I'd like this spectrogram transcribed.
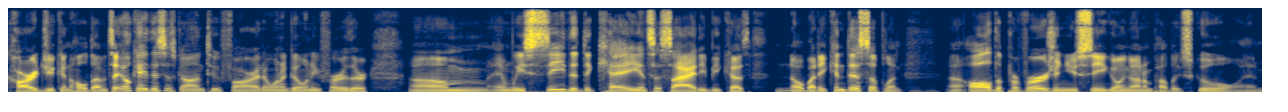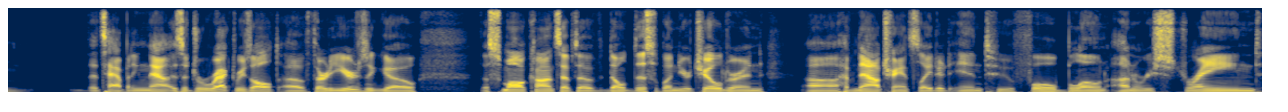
cards you can hold up and say, okay, this has gone too far. I don't want to go any further. Um, and we see the decay in society because nobody can discipline. Uh, all the perversion you see going on in public school and that's happening now is a direct result of 30 years ago. The small concepts of don't discipline your children uh, have now translated into full blown, unrestrained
